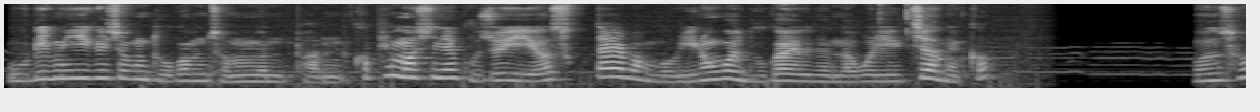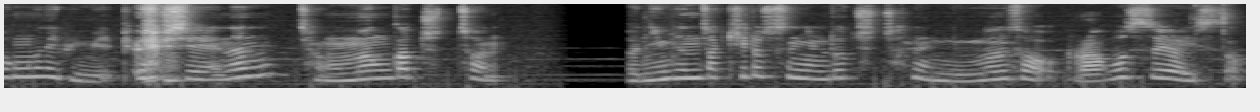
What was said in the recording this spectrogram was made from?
우림 희귀종 도감 전문판. 커피 머신의 구조에 이어 숙달 방법. 이런 걸 누가 읽는다고 읽지 않을까? 원 소문의 비밀. 표시에는 장문과 추천. 전임 현자 키루스님도 추천한 입문서라고 쓰여 있어.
